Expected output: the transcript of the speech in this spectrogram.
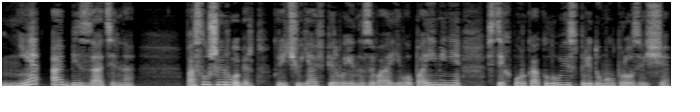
Не обязательно. «Послушай, Роберт», — кричу я, впервые называя его по имени с тех пор, как Луис придумал прозвище.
